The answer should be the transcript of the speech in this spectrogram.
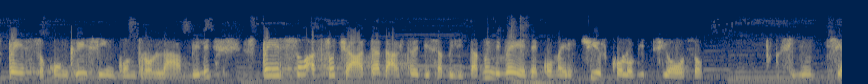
spesso con crisi incontrollabili, spesso associate ad altre disabilità. Quindi vede come il circolo vizioso si, si,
